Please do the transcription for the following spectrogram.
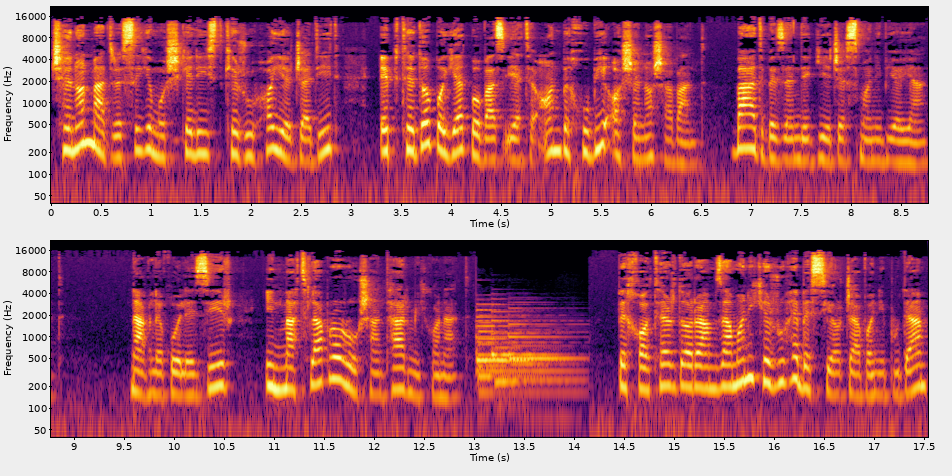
چنان مدرسه مشکلی است که روحهای جدید ابتدا باید با وضعیت آن به خوبی آشنا شوند. بعد به زندگی جسمانی بیایند. نقل قول زیر این مطلب را روشنتر می کند. به خاطر دارم زمانی که روح بسیار جوانی بودم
